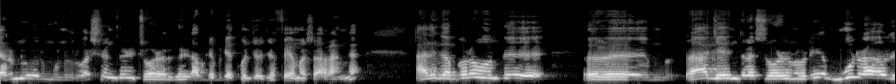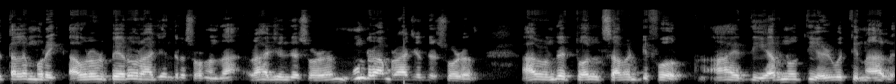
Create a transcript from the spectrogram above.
இரநூறு முந்நூறு வருஷங்கள் சோழர்கள் அப்படி அப்படியே கொஞ்சம் கொஞ்சம் ஃபேமஸ் ஆகிறாங்க அதுக்கப்புறம் வந்து ராஜேந்திர சோழனுடைய மூன்றாவது தலைமுறை. அவரோட பேரும் ராஜேந்திர சோழன் தான். ராஜேந்திர சோழன் மூன்றாம் ராஜேந்திர சோழன். அவர் வந்து டுவெல் செவன்டி ஃபோர் ஆயிரத்தி இரநூத்தி எழுபத்தி நாலு.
